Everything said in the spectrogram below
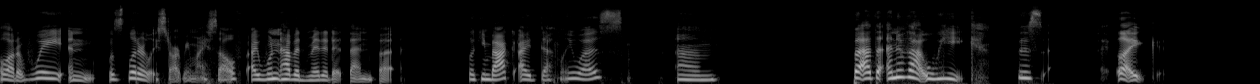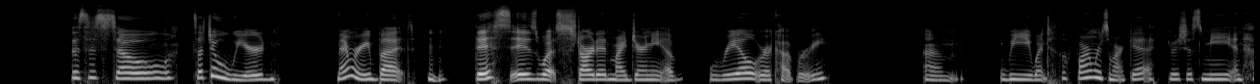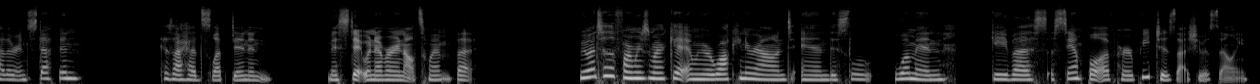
a lot of weight and was literally starving myself. I wouldn't have admitted it then, but looking back, I definitely was. Um but at the end of that week, this like this is so such a weird memory, but Mhm. this is what started my journey of real recovery. Um, we went to the farmers market. I think it was just me and Heather and Stefan, because I had slept in and missed it when everyone else went. But we went to the farmers market and we were walking around, and this l- woman gave us a sample of her peaches that she was selling.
